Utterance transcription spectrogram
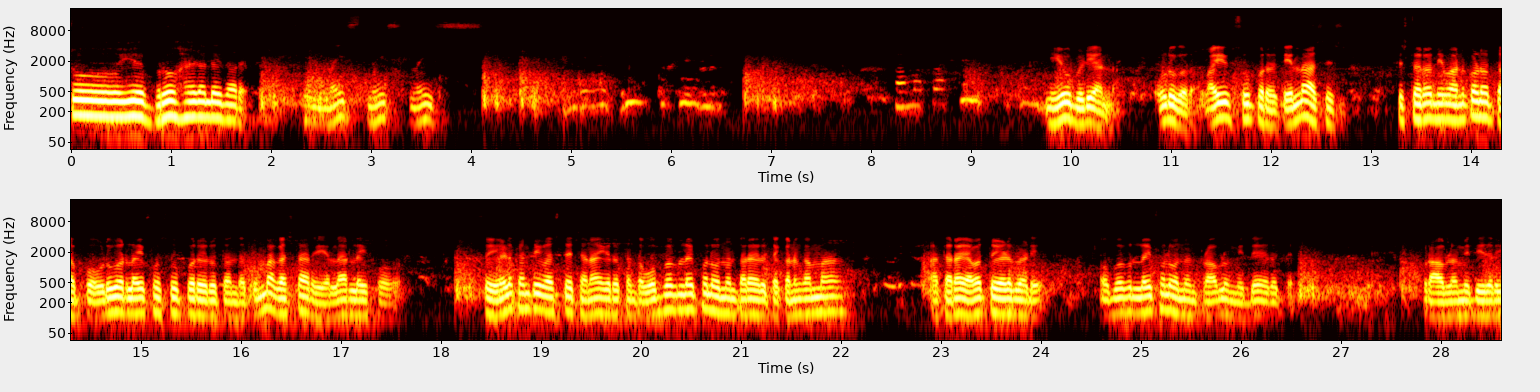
ಸೊ, ಏ ಬ್ರೋ ಹೈಡಲ್ಲೇ ಇದ್ದಾರೆ. ನೈಸ್ ನೈಸ್ ನೈಸ್ ನೀವು ಬಿಡಿ ಅಣ್ಣ, ಹುಡುಗರು ಲೈಫ್ ಸೂಪರ್ ಇರುತ್ತೆ. ಎಲ್ಲ ಸಿಸ್ ಸಿಸ್ಟರು ನೀವು ಅನ್ಕೊಳೋದು ತಪ್ಪು. ಹುಡುಗರ ಲೈಫು ಸೂಪರ್ ಇರುತ್ತೆ ಅಂತ. ತುಂಬ ಕಷ್ಟ ರೀ ಎಲ್ಲರ ಲೈಫು ಸೊ ಹೇಳ್ಕೊಂತೀವಿ ಅಷ್ಟೇ, ಚೆನ್ನಾಗಿರುತ್ತೆ ಅಂತ. ಒಬ್ಬೊಬ್ರ ಲೈಫಲ್ಲಿ ಒಂದೊಂದು ಥರ ಇರುತ್ತೆ. ಕನಗಮ್ಮ ಆ ಥರ ಯಾವತ್ತೂ ಹೇಳಬೇಡಿ. ಒಬ್ಬೊಬ್ರ ಲೈಫಲ್ಲಿ ಒಂದೊಂದು ಪ್ರಾಬ್ಲಮ್ ಇದ್ದೇ ಇರುತ್ತೆ. ಪ್ರಾಬ್ಲಮ್ ಇದ್ದಿದ್ರೆ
